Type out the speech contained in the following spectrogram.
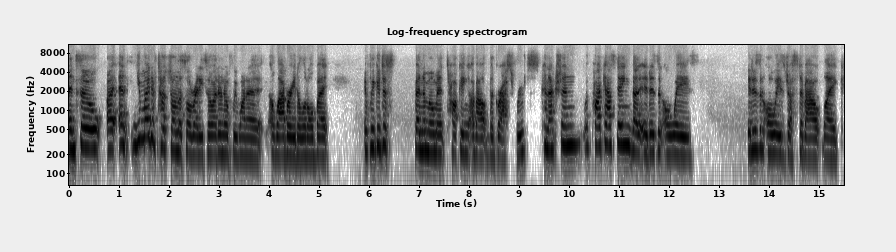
and so, uh, and you might have touched on this already, so I don't know if we want to elaborate a little, but if we could just spend a moment talking about the grassroots connection with podcasting, that it isn't always it isn't always just about like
